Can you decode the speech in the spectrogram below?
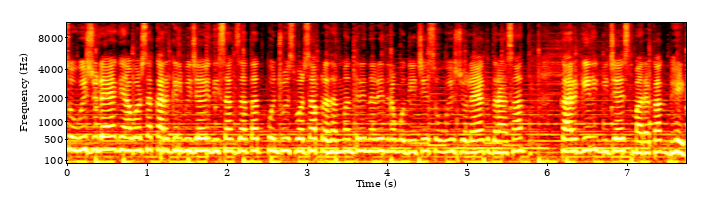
सव्वीस जुलयाक ह्या वर्सा कारगिल विजय दिसाक जातात. पंचवीस वर्सा प्रधानमंत्री नरेंद्र मोदीची सव्वीस जुलयाक द्रासांत कारगिल विजय स्मारकाक भेट.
